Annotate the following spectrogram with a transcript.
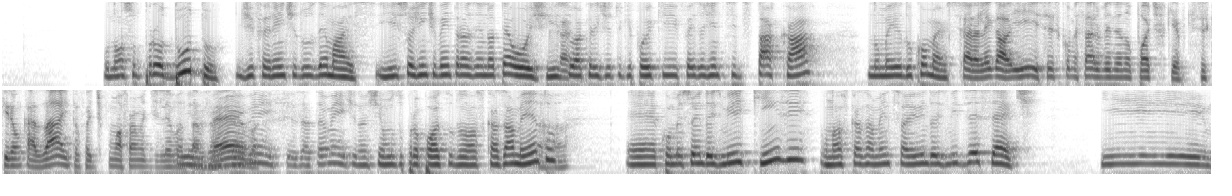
o nosso produto diferente dos demais. E isso a gente vem trazendo até hoje. Isso Cara... eu acredito que foi o que fez a gente se destacar no meio do comércio. Cara, legal. E vocês começaram vendendo pote por quê? Porque vocês queriam casar, então foi tipo uma forma de levantar exatamente, verba. Exatamente, exatamente. Nós tínhamos o propósito do nosso casamento. Uhum. É, começou em 2015, o nosso casamento saiu em 2017. E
